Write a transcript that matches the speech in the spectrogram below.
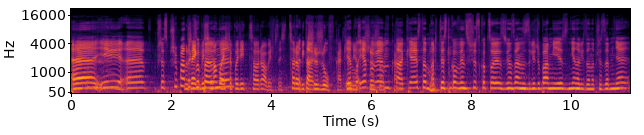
E, I e, przez przypadek Może jakbyś zupełny... mogła jeszcze powiedzieć, co robisz, w sensie, co robi Tak. krzyżówka, czym Ja, jest ja krzyżówka? powiem tak, ja jestem artystką, więc wszystko, co jest związane z liczbami jest nienawidzone przeze mnie.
